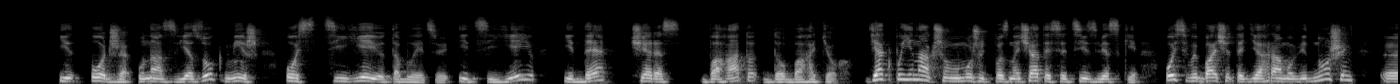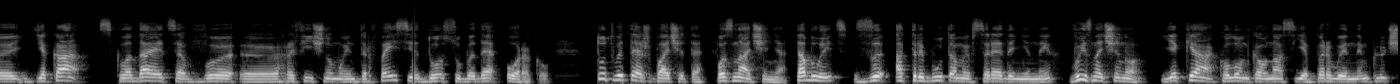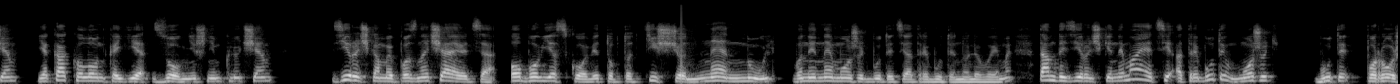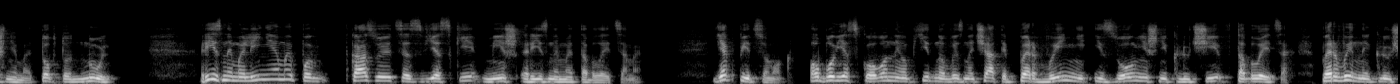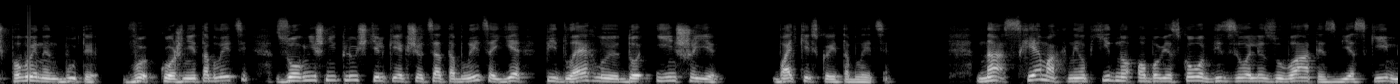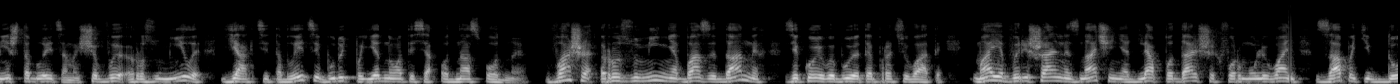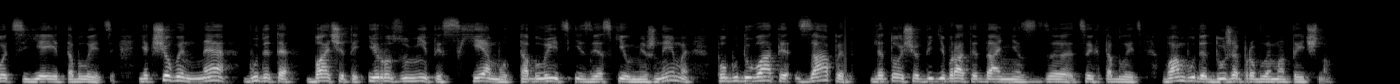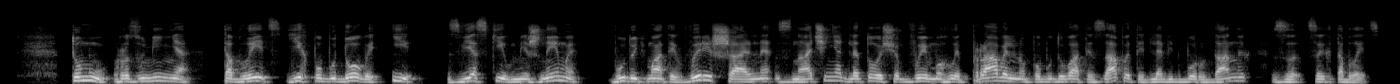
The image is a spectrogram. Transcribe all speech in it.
І отже, у нас зв'язок між ось цією таблицею і цією іде через багато до багатьох. Як по-інакшому можуть позначатися ці зв'язки? Ось ви бачите діаграму відношень, е, яка складається в е, графічному інтерфейсі до SUBD Oracle. Тут ви теж бачите позначення таблиць з атрибутами всередині них. Визначено, яка колонка у нас є первинним ключем, яка колонка є зовнішнім ключем. Зірочками позначаються обов'язкові, тобто ті, що не нуль, вони не можуть бути ці атрибути нульовими. Там, де зірочки немає, ці атрибути можуть бути порожніми, тобто нуль. Різними лініями показуються зв'язки між різними таблицями. Як підсумок, обов'язково необхідно визначати первинні і зовнішні ключі в таблицях. Первинний ключ повинен бути в кожній таблиці, зовнішній ключ тільки якщо ця таблиця є підлеглою до іншої батьківської таблиці. На схемах необхідно обов'язково візуалізувати зв'язки між таблицями, щоб ви розуміли, як ці таблиці будуть поєднуватися одна з одною. Ваше розуміння бази даних, з якою ви будете працювати, має вирішальне значення для подальших формулювань запитів до цієї таблиці. Якщо ви не будете бачити і розуміти схему таблиць і зв'язків між ними, побудувати запит для того, щоб відібрати дані з цих таблиць, вам буде дуже проблематично. Тому розуміння таблиць, їх побудови і зв'язків між ними будуть мати вирішальне значення для того, щоб ви могли правильно побудувати запити для відбору даних з цих таблиць.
